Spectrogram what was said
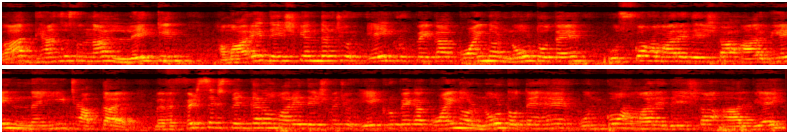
बात ध्यान से सुनना, लेकिन हमारे देश के अंदर जो एक रुपए का कॉइन और नोट होते हैं, उसको हमारे देश का आरबीआई नहीं छापता है। मैं फिर से एक्सप्लेन कर रहा हूँ, हमारे देश में जो एक रुपए का कॉइन और नोट होते हैं, उनको हमारे देश का आरबीआई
